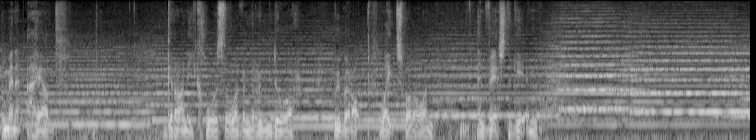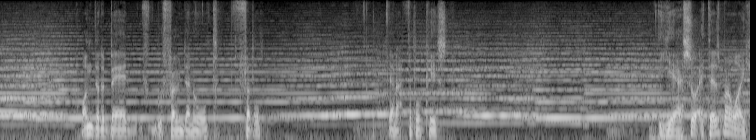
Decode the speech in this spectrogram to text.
The minute I heard Granny close the living room door, we were up, lights were on, investigating. Under the bed, we found an old fiddle in a fiddle case. Yeah, so it is my life.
